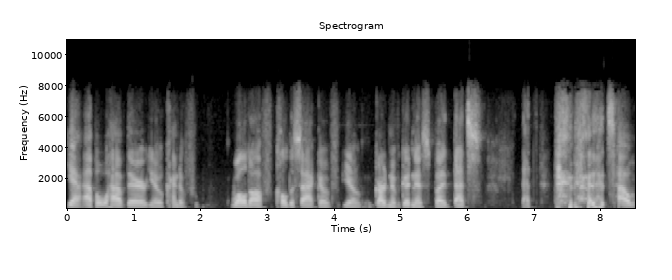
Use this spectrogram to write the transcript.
yeah apple will have their you know kind of walled off cul-de-sac of you know garden of goodness but that's that's that's how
